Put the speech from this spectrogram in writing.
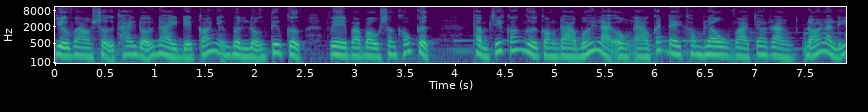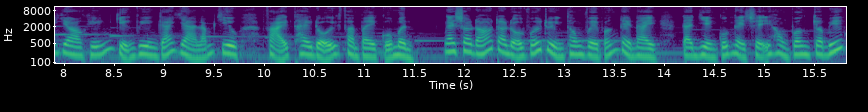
dựa vào sự thay đổi này để có những bình luận tiêu cực về bà bầu sân khấu kịch. Thậm chí có người còn đào bới lại ồn ào cách đây không lâu và cho rằng đó là lý do khiến diễn viên gái già lắm chiêu phải thay đổi fanpage của mình. Ngay sau đó trao đổi với truyền thông về vấn đề này, đại diện của nghệ sĩ Hồng Vân cho biết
